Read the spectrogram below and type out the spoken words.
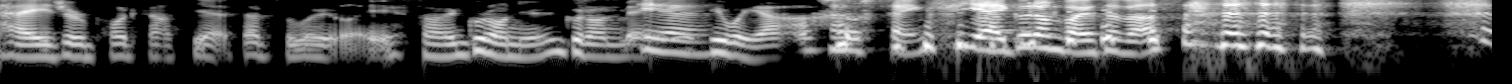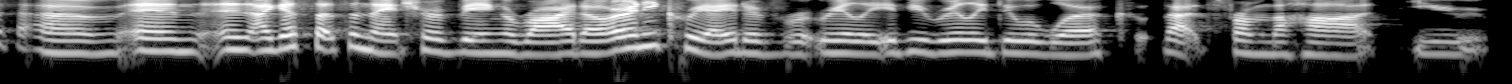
page or a podcast. Yes, absolutely. So good on you. Good on me. Yeah. Here we are. Oh, thanks. Yeah, good on both of us um, and and I guess that's the nature of being a writer or any creative. Really, if you really do a work that's from the heart, you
